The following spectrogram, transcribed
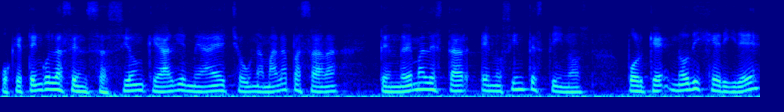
o que tengo la sensación que alguien me ha hecho una mala pasada, tendré malestar en los intestinos porque no digeriré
